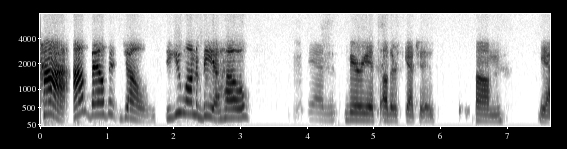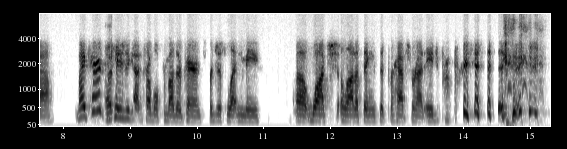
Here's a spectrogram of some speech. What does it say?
Hi, I'm Velvet Jones. Do you want to be a hoe? And various other sketches. Um, yeah, my parents occasionally got in trouble from other parents for just letting me uh, watch a lot of things that perhaps were not age appropriate.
